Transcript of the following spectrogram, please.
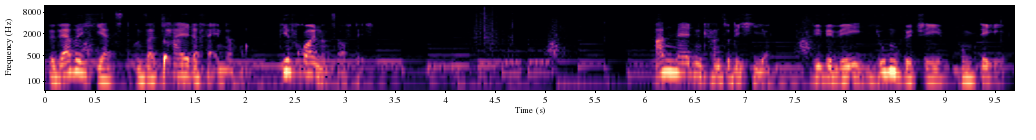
Bewerbe dich jetzt und sei Teil der Veränderung. Wir freuen uns auf dich. Anmelden kannst du dich hier. www.jugendbudget.de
